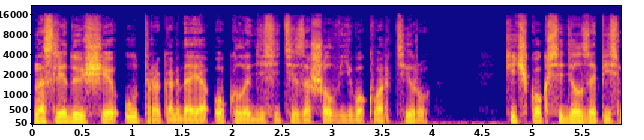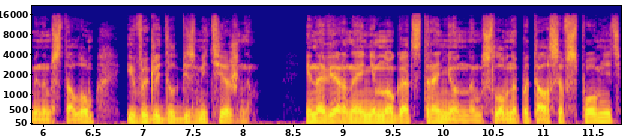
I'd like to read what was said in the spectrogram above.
На следующее утро, когда я около десяти зашел в его квартиру, Хичкок сидел за письменным столом и выглядел безмятежным и, наверное, немного отстраненным, словно пытался вспомнить,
